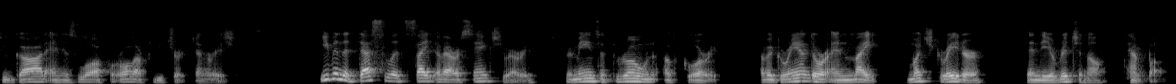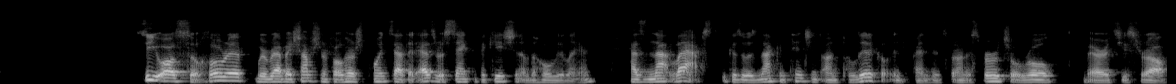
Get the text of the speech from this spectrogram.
to God and his law for all our future generations. Even the desolate site of our sanctuary remains a throne of glory, of a grandeur and might much greater than the original temple. See also Choreb, where Rabbi Shamshon Hirsch points out that Ezra's sanctification of the Holy Land has not lapsed because it was not contingent on political independence, but on the spiritual role Eretz Yisrael.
